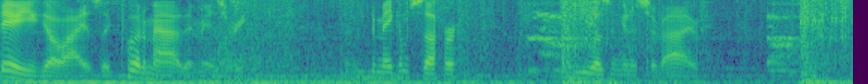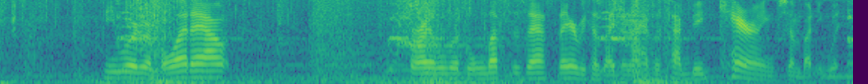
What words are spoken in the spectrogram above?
There you go, Isaac. Put him out of their misery. Don't need to make him suffer. He wasn't gonna survive. He would have bled out, or I would have left his ass there because I do not have the time to be carrying somebody with me.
